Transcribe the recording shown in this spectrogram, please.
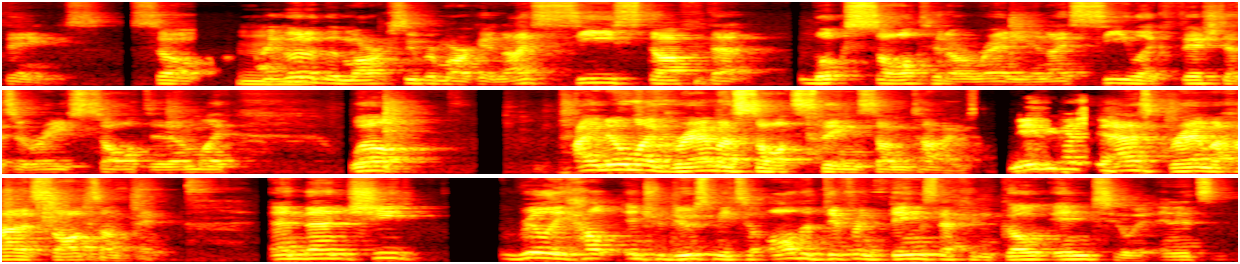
things. So I Mhm. go to the mark supermarket and I see stuff that looks salted already, and I see like fish that's already salted. I'm like, well, I know my grandma salts things sometimes. Maybe I should ask grandma how to salt something. And then she really helped introduce me to all the different things that can go into it. And it's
